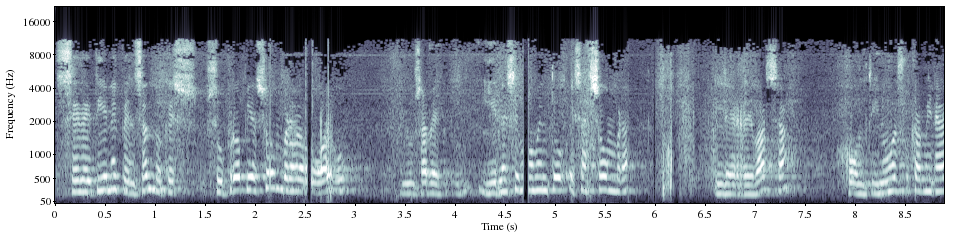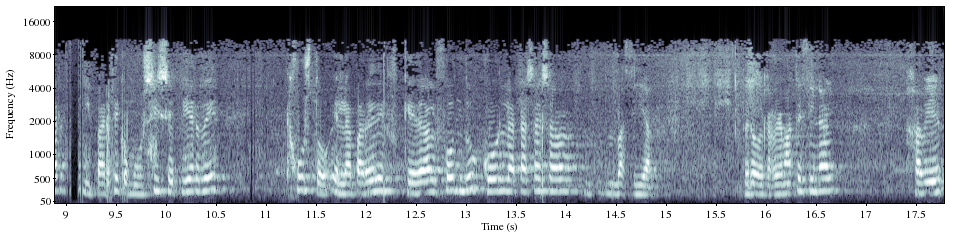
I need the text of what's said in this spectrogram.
se detiene pensando que es su propia sombra o algo, no sabe, y en ese momento esa sombra le rebasa, continúa su caminar y parece como si se pierde justo en la pared que da al fondo con la casa esa vacía. Pero el remate final, Javier,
